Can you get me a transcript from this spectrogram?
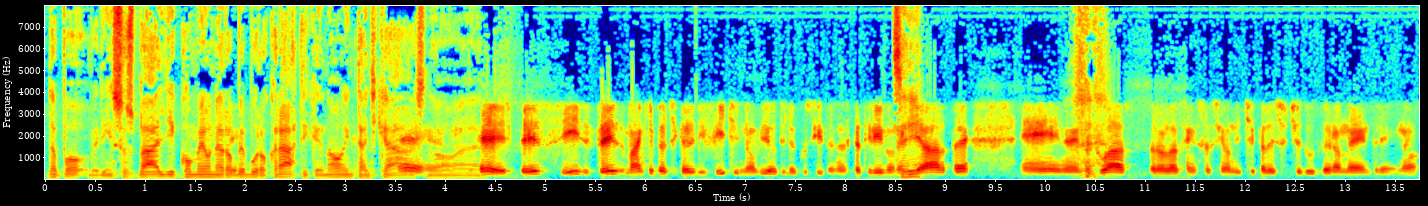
dopo vedi so sbagli come una robe sì. burocratiche no? in tanti casi eh, no? eh. eh spesso sì, spesso, ma anche per cercare difficili no, di le così, nel che ti arrivano sì. carte e non hai però la sensazione di che è succeduto veramente no?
